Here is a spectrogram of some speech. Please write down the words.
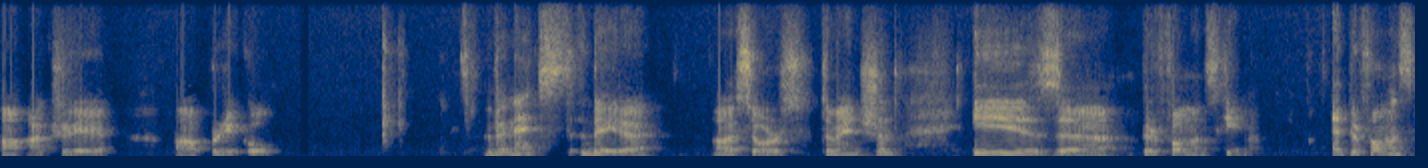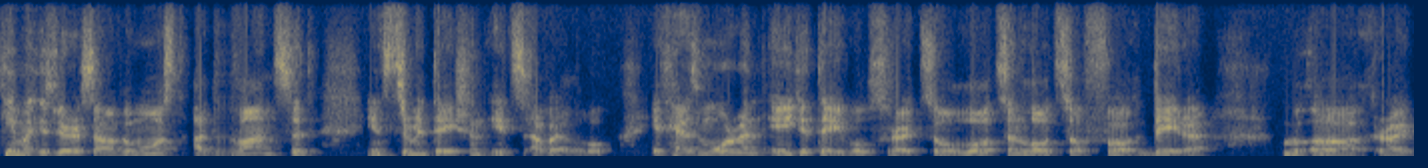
actually pretty cool. The next data uh, source to mention is uh, performance schema. And performance schema is where some of the most advanced instrumentation it's available. It has more than 80 tables, right? So lots and lots of uh, data, uh, right?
